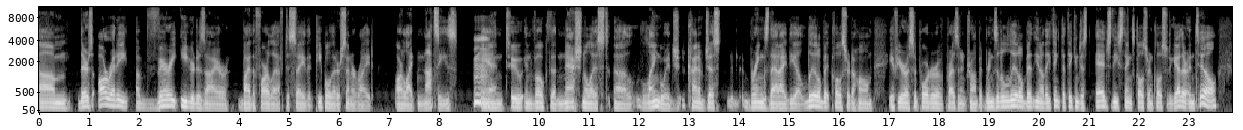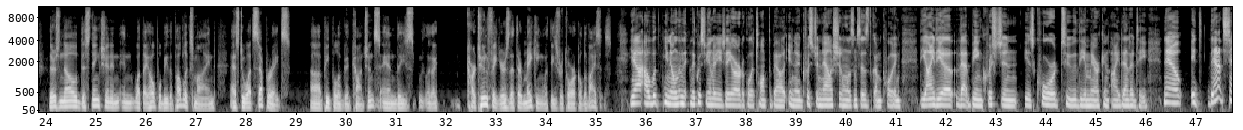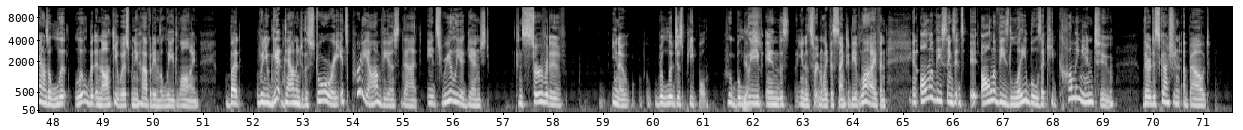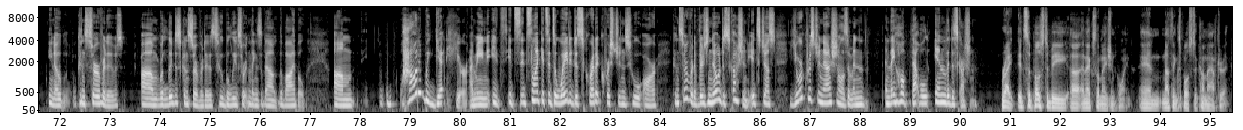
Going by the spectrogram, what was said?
um, there's already a very eager desire by the far left to say that people that are center right are like Nazis. Mm. And to invoke the nationalist uh, language kind of just brings that idea a little bit closer to home. If you're a supporter of President Trump, it brings it a little bit, you know, they think that they can just edge these things closer and closer together until there's no distinction in, in what they hope will be the public's mind as to what separates uh, people of good conscience and these like cartoon figures that they're making with these rhetorical devices. Yeah, I would, you know, in the, in the Christianity Today article, it talked about, you know, Christian nationalism says, I'm quoting, the idea that being Christian is core to the American identity. Now, it that sounds a li- little bit innocuous when you have it in the lead line, but when you get down into the story, it's pretty obvious that it's really against conservative, you know, religious people who believe yes. in this, you know, certain like the sanctity of life and and all of these things. It's it, all of these labels that keep coming into their discussion about, you know, conservatives, um, religious conservatives who believe certain things about the Bible. Um, how did we get here? I mean, it's it's it's like it's it's a way to discredit Christians who are conservative. There's no discussion. It's just your Christian nationalism, and and they hope that will end the discussion. Right. It's supposed to be uh, an exclamation point, and nothing's supposed to come after it.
